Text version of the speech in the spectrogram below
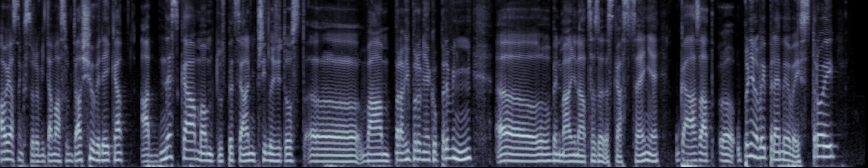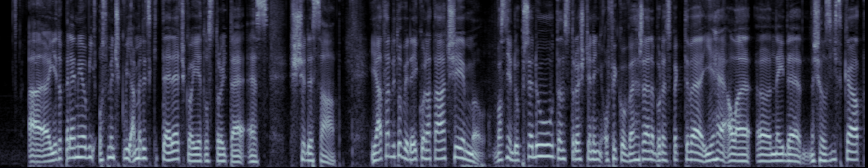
Ahoj, já jsem Ksoro, vítám vás u dalšího videjka a dneska mám tu speciální příležitost uh, vám pravděpodobně jako první, uh, minimálně na CZSK scéně, ukázat uh, úplně nový prémiový stroj. Uh, je to prémiový osmičkový americký TD, je to stroj TS60. Já tady to videjko natáčím vlastně dopředu, ten stroj ještě není ofiko ve hře, nebo respektive je, ale uh, nejde, nešel získat,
